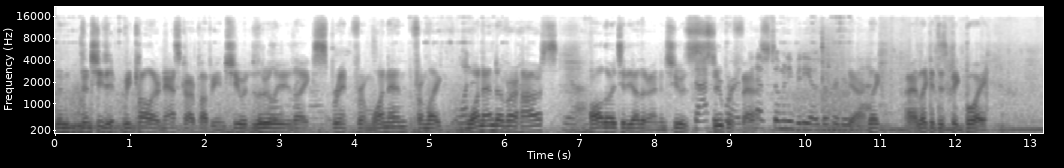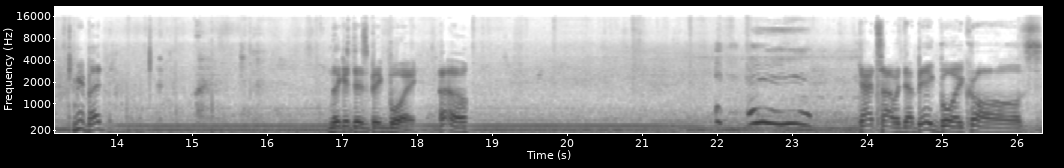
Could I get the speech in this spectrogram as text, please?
Then, then she we'd call her NASCAR puppy, and she would literally like sprint from one end, from like One one, end of our house, Yeah. all the way to the other end, and she was Back super fast. We have so many videos of her doing Yeah, that. like, all right, look at this big boy. Come here, bud. Look at this big boy. Uh oh. That's how the big boy crawls.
